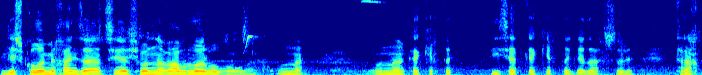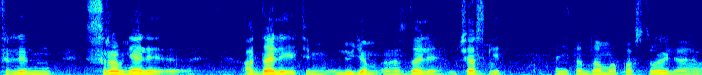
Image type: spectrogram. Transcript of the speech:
где школа механизация шонна қабырлар болған олар. Онна онна каких-то 50 каких-то годах что ли тракторлерін сравняли э, отдали этим людям раздали участки. Они там дома построили әлі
